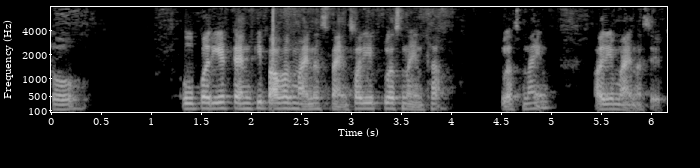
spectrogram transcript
तो ऊपर ये टेन की पावर माइनस नाइन सॉरी ये प्लस नाइन था। प्लस नाइन और ये minus eight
